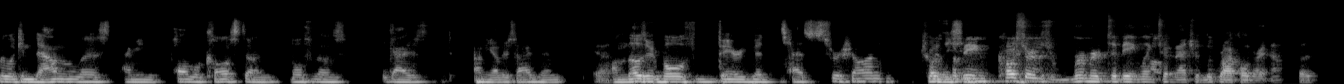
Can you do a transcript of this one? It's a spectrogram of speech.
we're looking down the list. I mean, Paulo Costa and both of those guys on the other sides and Yeah. um, those are both very good tests for Sean. Costa being is rumored to being linked to a match with Luke Rockhold right now, but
